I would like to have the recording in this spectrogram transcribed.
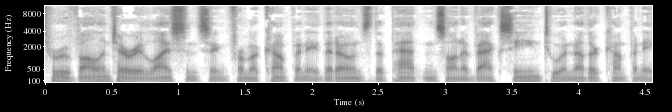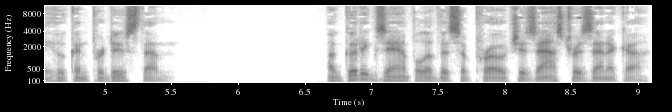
through voluntary licensing from a company that owns the patents on a vaccine to another company who can produce them. A good example of this approach is AstraZeneca,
